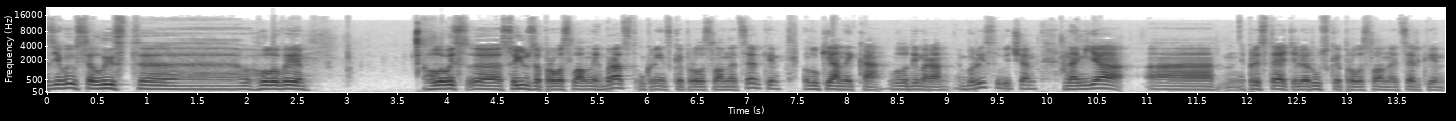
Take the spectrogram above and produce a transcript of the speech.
з'явився лист голови. Голови Союзу православних братств Української православної церкви Лук'яника Володимира Борисовича на ім'я предстоятеля Русской Православной Церкви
